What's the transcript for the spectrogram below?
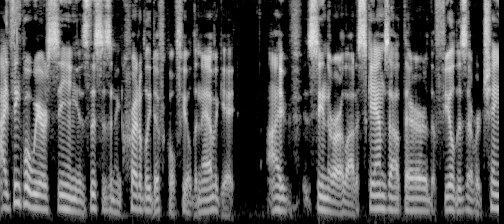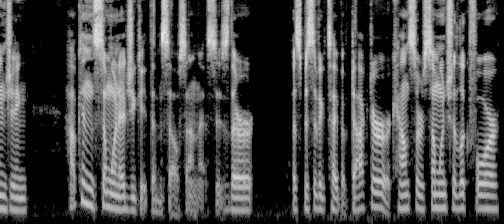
I think what we are seeing is this is an incredibly difficult field to navigate. I've seen there are a lot of scams out there. The field is ever changing. How can someone educate themselves on this? Is there a specific type of doctor or counselor someone should look for?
